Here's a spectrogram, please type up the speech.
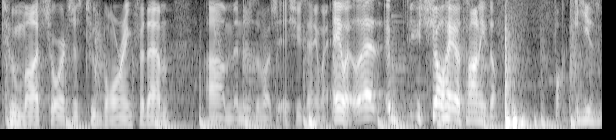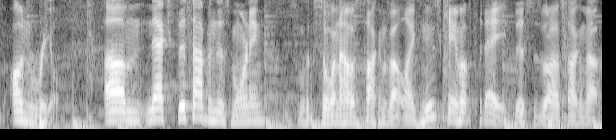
too much or it's just too boring for them. Um, and there's a bunch of issues anyway. Anyway, uh, Shohei Ohtani's a fuck, he's unreal. Um, next, this happened this morning. So when I was talking about like news came up today, this is what I was talking about.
